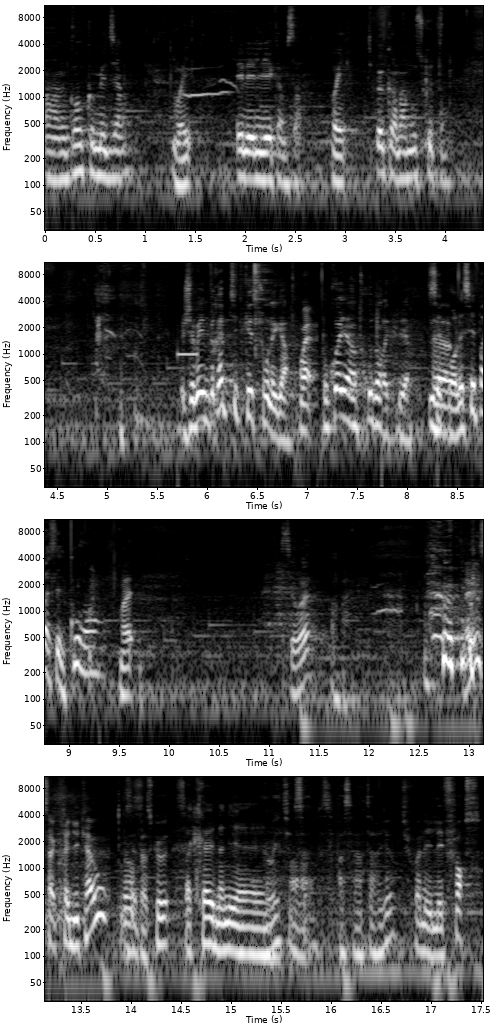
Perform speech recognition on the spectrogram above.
un grand comédien Oui. et les lier comme ça. Oui. Un petit peu comme un mousqueton. J'avais une vraie petite question, les gars. Ouais. Pourquoi il y a un trou dans la cuillère? C'est Euh. pour laisser passer le courant. Ouais. C'est vrai? Bah oui, ça crée du chaos. C'est parce que. Ça crée une année. Ah Oui, ça, ça passe à l'intérieur. Tu vois, les, les forces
